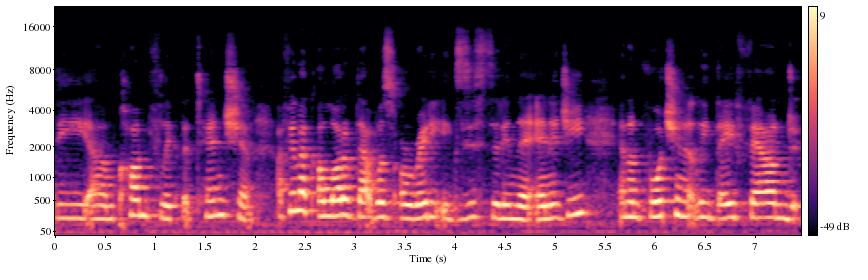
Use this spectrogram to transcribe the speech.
the um, conflict, the tension, I feel like a lot of that was already existed in their energy, and unfortunately, they found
